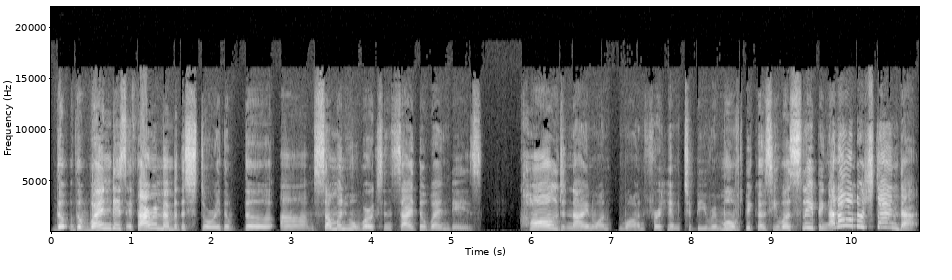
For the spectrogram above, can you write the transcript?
The the Wendy's, if I remember the story, the the um someone who works inside the Wendy's called 911 for him to be removed because he was sleeping. And I understand that.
